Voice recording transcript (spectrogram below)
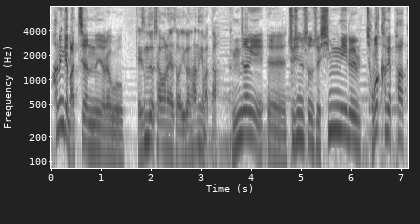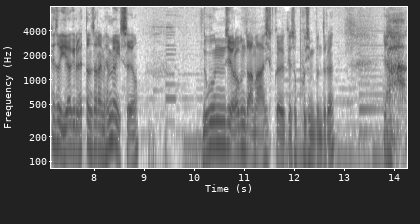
하는 게 맞지 않느냐라고 대승적 차원에서 이건 하는 게 맞다. 굉장히 예, 추신수 선수의 심리를 정확하게 파악해서 이야기를 했던 사람이 한 명 있어요. 누군지 여러분도 아마 아실 거예요. 계속 보신 분들은. 야,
